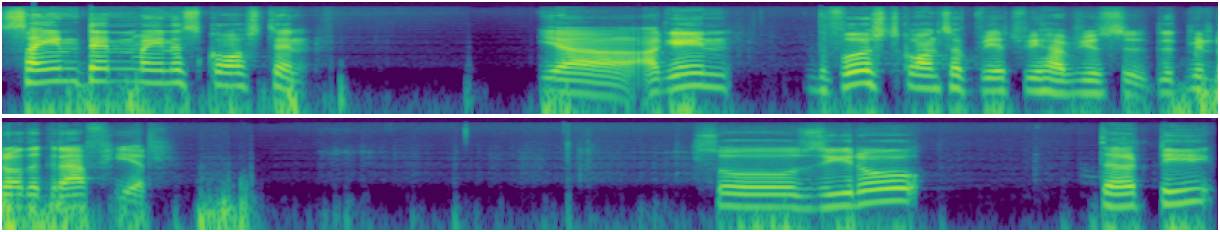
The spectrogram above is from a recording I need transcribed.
sine 10 minus cos 10 yeah again the first concept which we have used let me draw the graph here. So 0 30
